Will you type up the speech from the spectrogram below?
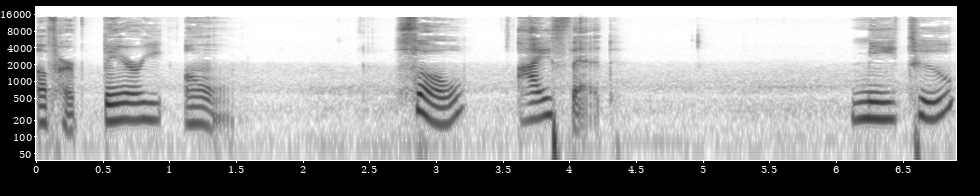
of her very own. So I said, Me too?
